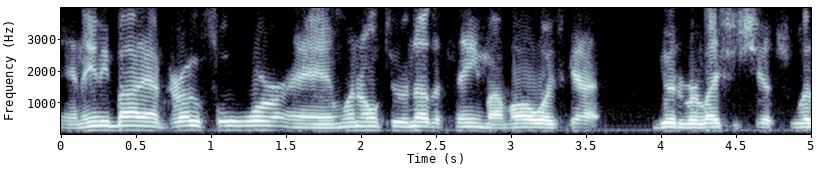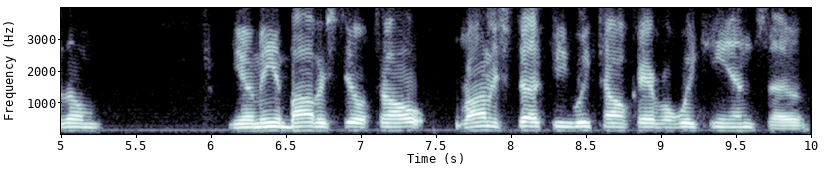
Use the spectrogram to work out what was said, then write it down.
And anybody I drove for and went on to another team, I've always got good relationships with them. You know, me and Bobby still talk. Ronnie Stuckey, we talk every weekend. So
